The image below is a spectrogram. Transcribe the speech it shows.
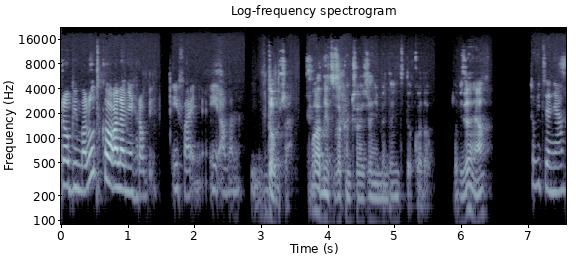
robi malutko, ale niech robi. I fajnie. I amen. Dobrze. Ładnie to zakończyłaś, ja nie będę nic dokładał. Do widzenia. Do widzenia.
